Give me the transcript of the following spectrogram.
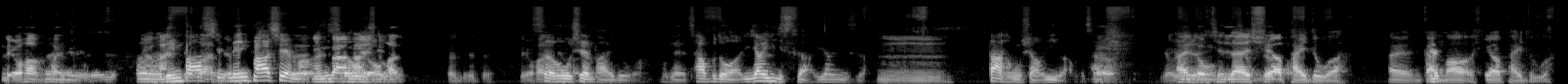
流汗排毒？呃，淋巴腺淋巴腺嘛，淋巴排毒。对对对，摄护腺排毒嘛。OK，差不多，一样意思啊，一样意思啊。嗯，大同小异吧，我猜。艾伦现在需要排毒啊，艾伦感冒需要排毒啊，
